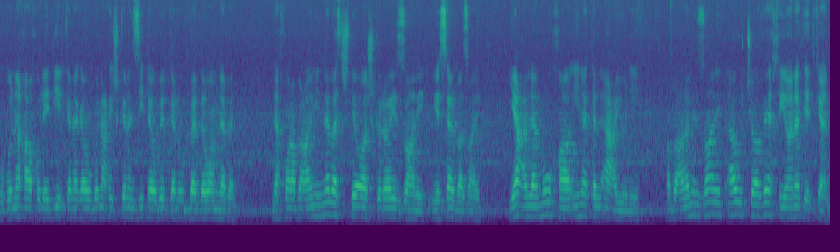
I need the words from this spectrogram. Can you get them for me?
وقناح أخولي دير كان وقناح يشكرن زيتا وبيب كان وبردوام نبن. نخو رب العالمين نبس چته آشکرای زانيد و یسر يعلمو خائنة الأعيوني الاعیونی رب من زانيد او چاوه خيانت کند.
